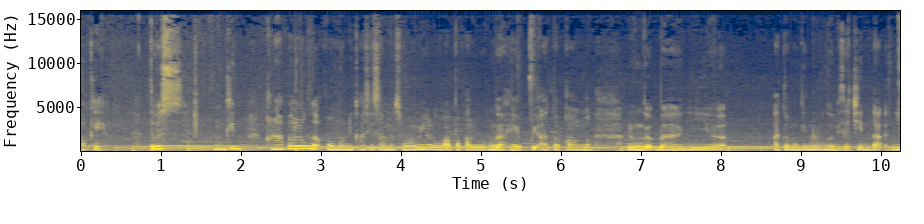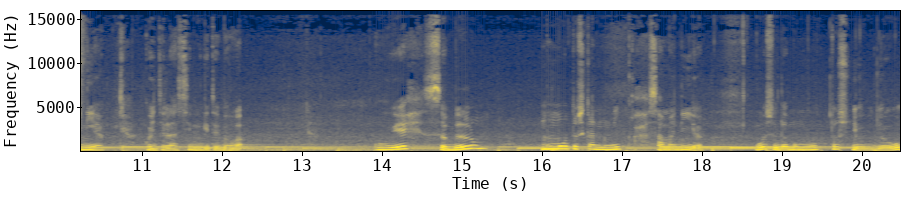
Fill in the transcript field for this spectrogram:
Oke okay. terus mungkin kenapa lu nggak komunikasi sama suami lu? Apakah lu nggak happy atau kalau lu nggak bahagia atau mungkin lu nggak bisa cinta. Gini ya gue jelasin gitu bahwa gue sebelum memutuskan menikah sama dia gue sudah memutus jauh-jauh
